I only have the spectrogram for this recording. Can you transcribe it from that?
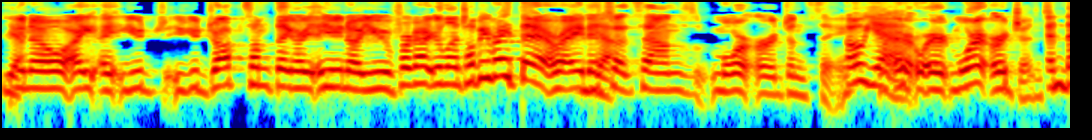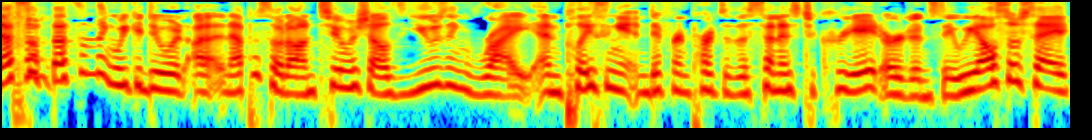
Yeah. you know, I, I, you, you dropped something or, you know, you forgot your lunch. I'll be right there. Right. Yeah. It sounds more urgency. Oh, yeah. Or, or more urgent. And that's some, that's something we could do an, an episode on too, Michelle, is using right and placing it in different parts of the sentence to create urgency. We also say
